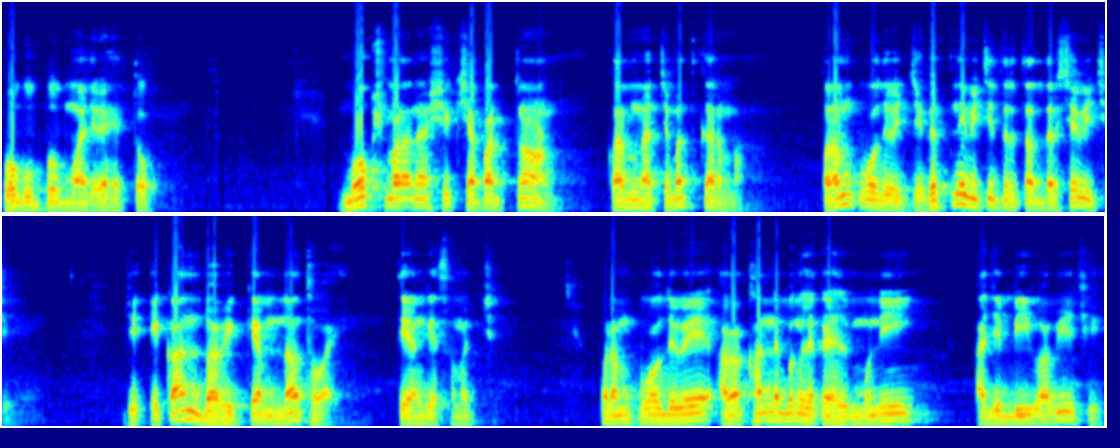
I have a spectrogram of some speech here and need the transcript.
ભોગ ઉપભોગમાં જ રહે તો. મોક્ષમાળાના શિક્ષાપાઠ ત્રણ, કર્મના ચમત્કારમાં પરમ કુવદેવે જગતની વિચિત્રતા દર્શાવી છે. જે એકાંત ભાવી કેમ ન થવાય તે અંગે સમજ છે. પરમ કુવદેવે આગાખાનને બંગલે કહેલ મુનિ આજે બી વાવીએ છીએ.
